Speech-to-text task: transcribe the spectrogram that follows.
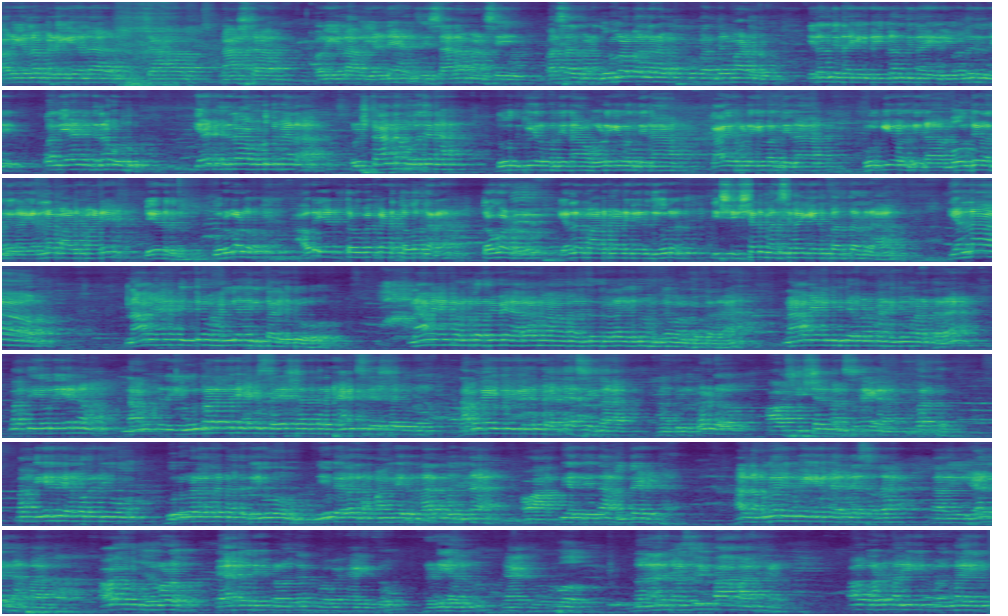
ಅವರಿಗೆಲ್ಲ ಬೆಳಿಗ್ಗೆ ಎಲ್ಲ ಚಹಾ, ನಾಷ್ಟ, ಅವರಿಗೆಲ್ಲ ಎಣ್ಣೆ ಹಚ್ಚಿ, ಸ್ನಾನ ಮಾಡಿಸಿ, ಪ್ರಸಾದ ಮಾಡಿ. ಗುರುಗಳು ಬಂದರೆ ಬಂದರೆ ಮಾಡಿದ್ರು. ಇನ್ನೊಂದು ದಿನ ಇರಿ ಇನ್ನೊಂದು ದಿನ ಇರಿ ಒಂದು ದಿನ ಒಂದು ಎಂಟು ದಿನ ಉಳಿದು. ಎಂಟು ದಿನ ಉಳಿದ ಮೇಲೆ ಮೃಷ್ಟಾನ್ನ ಭೋಜನ. ದೂದ್ ಕೀರ್ ಒಂದಿನ, ಹೋಳಿಗೆ ಒಂದಿನ, ಕಾಯಿ ಹೋಳಿಗೆ ಒಂದಿನ, ಹುಗ್ಗಿ ಒಂದಿನ, ಬೂಂದೆ ಒಂದಿನ, ಎಲ್ಲ ಮಾಡಿ ಮಾಡಿ ನೀಡಿದ್ರು. ಗುರುಗಳು, ಅವ್ರು ಎಷ್ಟು ತಗೋಬೇಕಾದ್ರೆ ತಗೋತಾರೆ. ತಗೊಂಡ್ರು ಎಲ್ಲ ಮಾಡಿ ಮಾಡಿ ನೀಡಿದ್ರು. ಇವರು ಈ ಶಿಷ್ಯರ ಮನಸ್ಸಿನಾಗ ಏನು ಬಂತಂದ್ರೆ ಎಲ್ಲ ನಾವು ಹೆಂಗೆ ತಿಂತೇವೆ ಹಂಗೆ ತಿಂತಾರೆ ಇವರು ನಾವು ಹೆಂಗೆ ಮಾಡ್ಕೋತೇವೆ ಆರಾಮ ಬರ್ತದಲ್ಲ ಇವರು ಹಂಗೆ ಮಾಡ್ಕೋತಾರ ನಾವು ಹೆಂಗೆ ನಿದ್ದೆ ಮಾಡ್ತಾರೆ ಹಂಗೆ ಮಾಡ್ತಾರ. ಮತ್ತೆ ಇವರು ಏನು ನಮ್ಮ ಇವುಗಳಲ್ಲಿ ಹೆಂಗೆ ಶ್ರೇಷ್ಠ ಅಂತಾರೆ, ಹೆಂಗೆ ಶ್ರೇಷ್ಠ ಇವರು? ನಮಗೆ ಇವರಿಗೆ ಏನು ವ್ಯತ್ಯಾಸ ಇಲ್ಲ ಅಂತ ತಿಳ್ಕೊಂಡು ಆ ಶಿಕ್ಷಣ ಮನಸ್ಸಿನಾಗ ಬರ್ತದೆ. ಮತ್ತೆ ಏನ್ರಿ ಅಪ್ಪ ನೀವು? ಗುರುಗಳಂದ್ರೆ ಮತ್ತೆ ನೀವು ನೀವೆಲ್ಲ ನಮ್ಮಂಗೆ ಇರಲಾರ ಒಂದಿನ ಅವ ಆತ್ಮೀಯತೆಯಿಂದ ಅಂತ ಹೇಳ್ತಾರೆ ಅಲ್ಲಿ, ನಮ್ಗೆ ನಿಮಗೆ ಏನು ವ್ಯತ್ಯಾಸ ಅಲ್ಲ ನಾನು ನಿಮ್ಗೆ ಹೇಳ್ತೀನಪ್ಪ ಅಂತ. ಅವ್ರು ಗುರುಗಳು ಬೇರೆ ಊರಿಗೆ ಪ್ರವಚನಕ್ಕೆ ಹೋಗ್ಬೇಕಾಗಿತ್ತು. ರೆಡಿ ಅದನ್ನು ಯಾಕೆ ಹೋಗ್ಬೋದು ನನ್ನ ಅಂತ ಹೇಳಿ ಅವ್ರು ದೊಡ್ಡ ಮನೆಗೆ ಬಂದ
